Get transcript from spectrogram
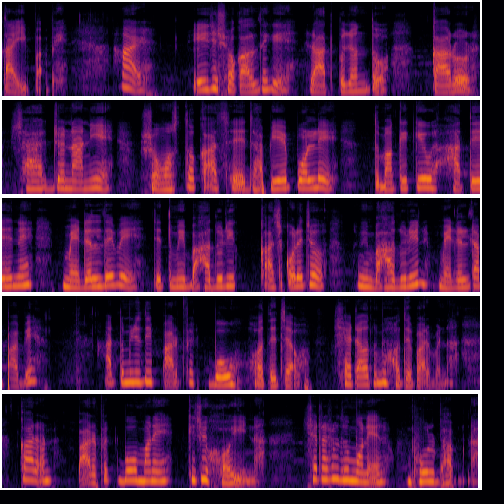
তাই পাবে। আর এই যে সকাল থেকে রাত পর্যন্ত কারোর সাহায্য না নিয়ে সমস্ত কাজে ঝাঁপিয়ে পড়লে তোমাকে কেউ হাতে এনে মেডেল দেবে যে তুমি বাহাদুরি কাজ করেছ, তুমি বাহাদুরির মেডেলটা পাবে। আর তুমি যদি পারফেক্ট বউ হতে চাও, সেটাও তুমি হতে পারবে না। কারণ পারফেক্ট বউ মানে কিছু হয়ই না, সেটা শুধু মনের ভুল ভাবনা।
